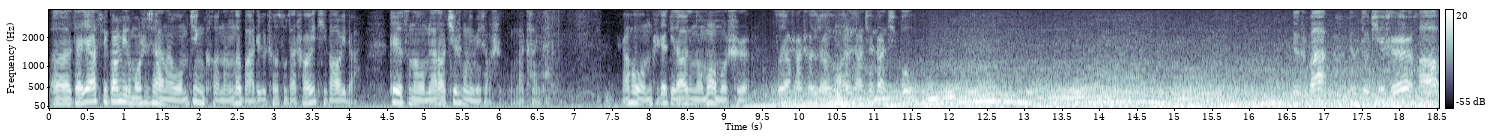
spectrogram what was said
呃，在 ESP 关闭的模式下呢，我们尽可能的把这个车速再稍微提高一点。这次呢，我们来到七十公里每小时，我们来看一看。然后我们直接给到一个 Normal 模式，左脚刹车，右脚油门，两千转起步。六十八、九、七十，好，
